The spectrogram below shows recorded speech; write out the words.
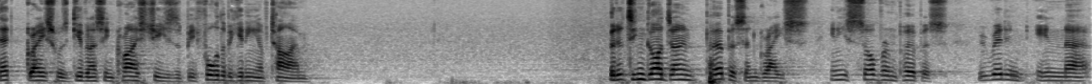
That grace was given us in Christ Jesus before the beginning of time. But it's in God's own purpose and grace, in His sovereign purpose. We read in, in uh,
